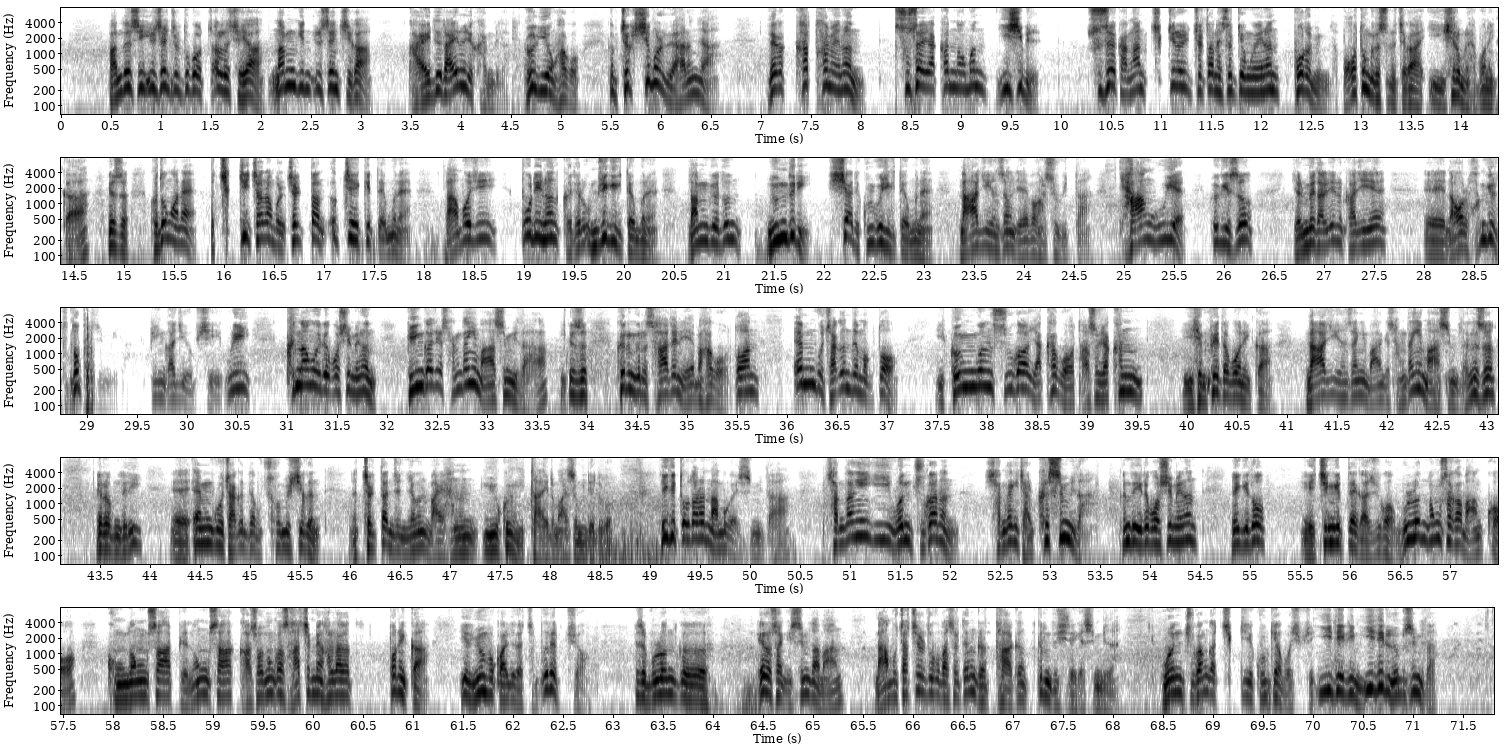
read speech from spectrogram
반드시 1cm를 두고 자르셔야 남긴 1cm가 가이드라인을 역합니다. 그걸 이용하고 그럼 적심을 왜 하느냐? 내가 컷하면은 수세 약한 놈은 20일, 수세 강한 측지를 절단했을 경우에는 보름입니다. 보통 그렇습니다. 제가 이 실험을 해보니까. 그래서 그동안에 측지 전압을 절단 억제했기 때문에 나머지 뿌리는 그대로 움직이기 때문에 남겨둔 눈들이 씨알이 굵어지기 때문에 나지 현상을 예방할 수 있다. 향후에 거기서 열매 달리는 가지에 에, 나올 확률이 더 높아집니다. 빈 가지 없이. 우리 큰 나무 이래 보시면은 빈 가지가 상당히 많습니다. 그래서 그런 거를 사전에 예방하고 또한 M구 작은 대목도 이 근건수가 약하고 다소 약한 이 형태다 보니까 나지 현상이 많은 게 상당히 많습니다. 그래서 여러분들이 에, M구 작은 대목 초밀식은 절단 전쟁을 많이 하는 이유가 있다 이런 말씀을 드리고 여기 또 다른 나무가 있습니다. 상당히 이 원주가는 상당히 잘 컸습니다. 근데 이래 보시면은 여기도 예, 진급돼 가지고 물론 농사가 많고 콩농사, 벼농사, 가소농가 4천 명 하려다 보니까 이 유목 관리가 참 어렵죠. 그래서 물론 그 애로사항이 있습니다만 나무 자체를 두고 봤을 때는 그렇다 그런, 그런 뜻이 되겠습니다. 원주간과 측지 굵게 보십시오. 2대1이면 2대1 넘습니다.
